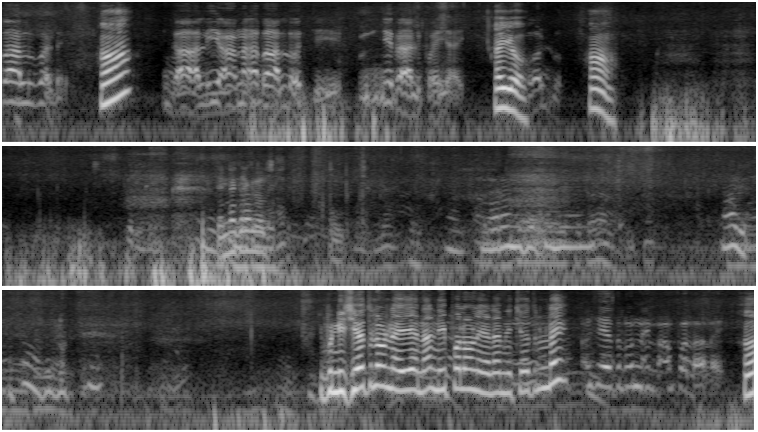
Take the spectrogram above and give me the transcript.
రాళ్ళు పడే ఆ? గాలి ఆన రాళ్ళు వచ్చి అన్ని రాలిపోయాయి. అయ్యో. ఇప్పుడు నీ చేతిలో ఉన్నాయి అయ్యేనా? నీ పొలంలో ఏనా నీ చేతులు ఉన్నాయి? చేతులు ఉన్నాయి మా పొలాలు. ఆ?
